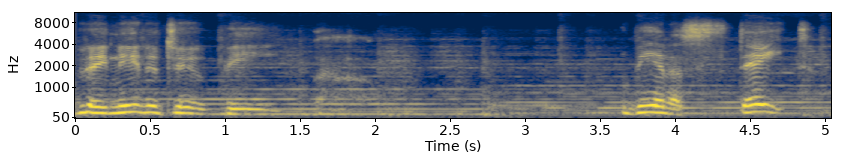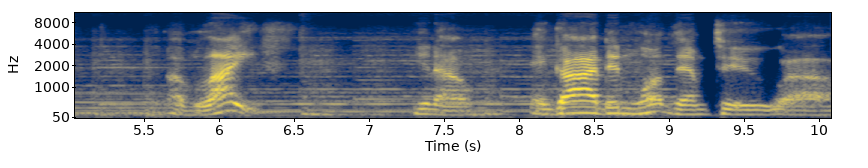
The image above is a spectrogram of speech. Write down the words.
they needed to be uh, be in a state of life you know and god didn't want them to uh,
